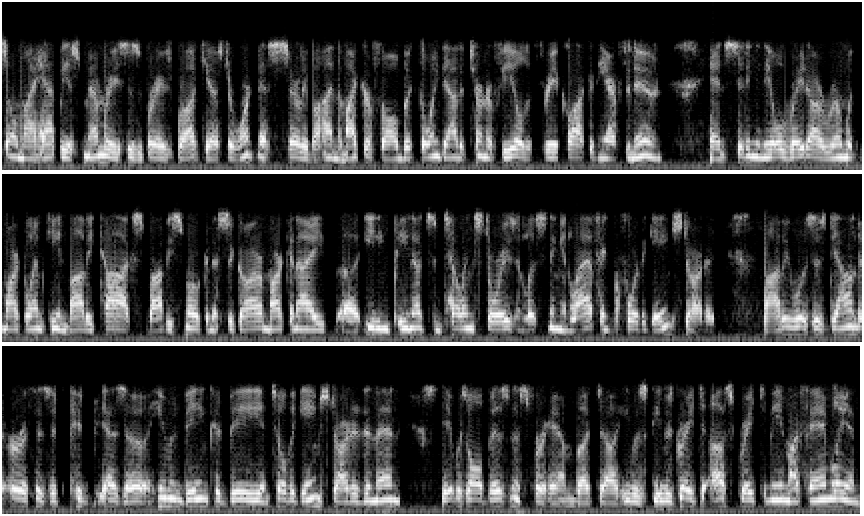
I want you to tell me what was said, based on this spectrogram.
Some of my happiest memories as a Braves broadcaster weren't necessarily behind the microphone, but going down to Turner Field at three o'clock in the afternoon and sitting in the old radar room with Mark Lemke and Bobby Cox. Bobby smoking a cigar, Mark and I uh, eating peanuts and telling stories and listening and laughing before the game started. Bobby was as down to earth as it could, as a human being could be until the game started, and then it was all business for him. But uh, he was he was great to us, great to me and my family, and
